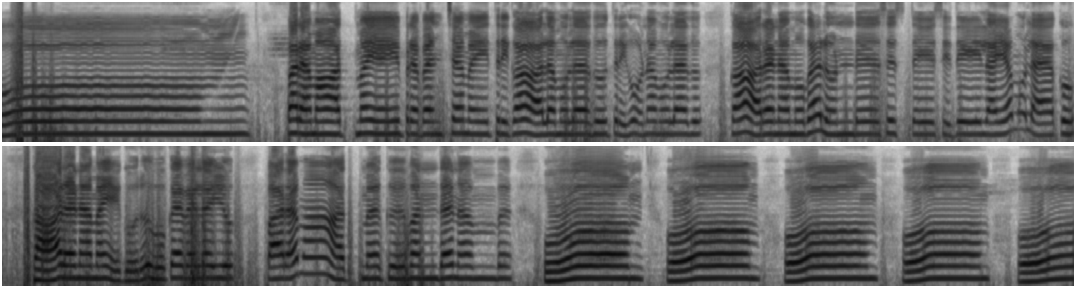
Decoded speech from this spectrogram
ஓம் பரமாத்மையை பிரபஞ்சமை திரிகாலமுலகு திரிகுணமுலகு కారణముగలుండు సిస్తే శిథిలయములకు కారణమై గురువుక వెలయు పరమాత్మకు వందనంబ ఓం ఓం ఓం ఓం ఓం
